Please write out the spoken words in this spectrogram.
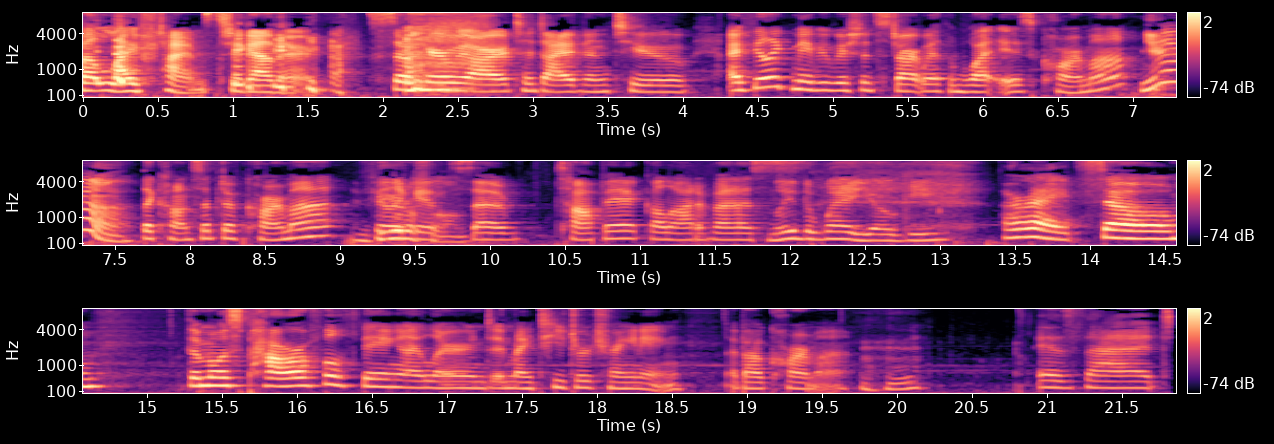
but lifetimes together. So here we are to dive into. I feel like maybe we should start with what is karma, Yeah. the concept of karma. I feel like it's a topic a lot of us Lead the way, Yogi. All right. So, the most powerful thing I learned in my teacher training about karma is that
